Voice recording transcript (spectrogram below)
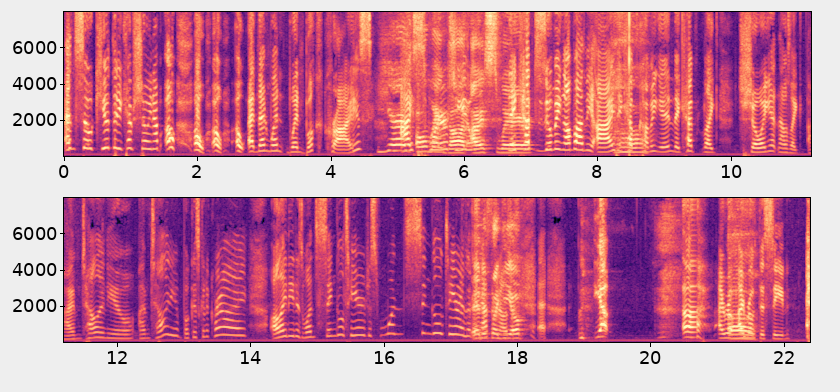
And so cute that he kept showing up. Oh, oh, oh, oh! And then when when Book cries, Yes. I oh swear my god! to you, I swear. they kept zooming up on the eye. They kept coming in. They kept like showing it, and I was like, I'm telling you, I'm telling you, Book is gonna cry. All I need is one single tear, just one single tear, and then it and it's happened, like, I was yep. like, yep. Uh, I wrote, I Oh. wrote this scene.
